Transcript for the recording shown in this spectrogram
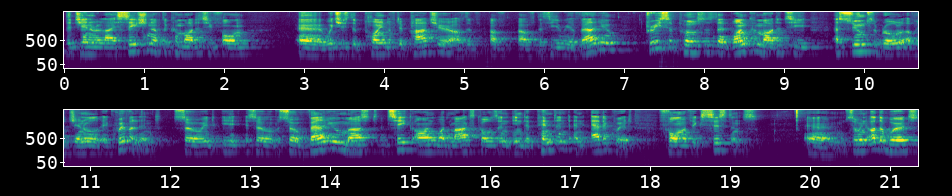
the generalization of the commodity form, uh, which is the point of departure of the, of, of the theory of value, presupposes that one commodity assumes the role of a general equivalent. So, it, it, so, so value must take on what Marx calls an independent and adequate form of existence. Um, so, in other words,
